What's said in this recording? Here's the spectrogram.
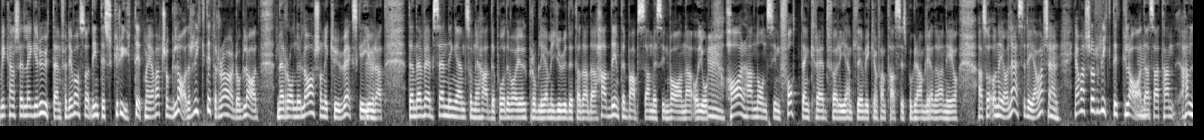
vi kanske lägger ut den för det var så, det är inte skrytigt men jag varit så glad, riktigt rörd och glad när Ronny Larsson i QX skriver Mm. att den där webbsändningen som ni hade på, det var ju problem med ljudet och dada, hade inte Babsan med sin vana och gjort, Mm. har han någonsin fått en cred för egentligen vilken fantastisk programledare han är? Och, alltså, och när jag läste det, jag var så, här, Mm. jag var så riktigt glad. Alltså att han, han,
